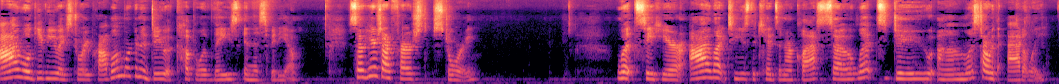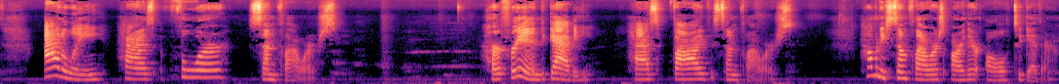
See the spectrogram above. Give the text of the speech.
I will give you a story problem. We're going to do a couple of these in this video. So here's our first story. Let's see here. I like to use the kids in our class. So let's do, um, let's start with Adelie. Adelie has four sunflowers. Her friend, Gabby, has five sunflowers. How many sunflowers are there all together?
